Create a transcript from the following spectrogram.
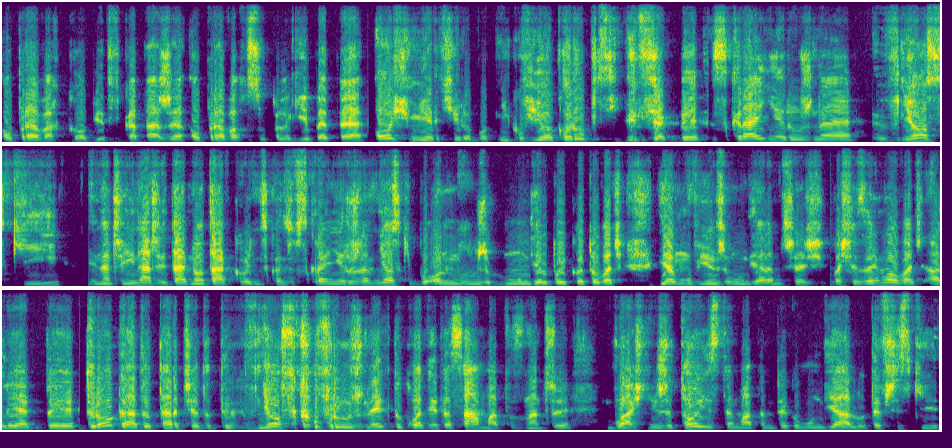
o prawach kobiet w Katarze, o prawach osób LGBT, o śmierci robotników i o korupcji. Więc jakby skrajnie różne wnioski znaczy inaczej, tak, no tak, koniec końców skrajnie różne wnioski, bo on mówił, żeby mundial bojkotować, ja mówiłem, że mundialem trzeba się zajmować, ale jakby droga dotarcia do tych wniosków różnych dokładnie ta sama, to znaczy właśnie, że to jest tematem tego mundialu, te wszystkie,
